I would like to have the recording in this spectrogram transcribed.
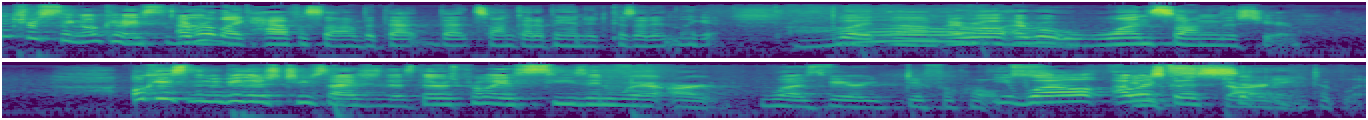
Interesting. Okay, so I wrote like half a song, but that that song got abandoned because I didn't like it. But um, I wrote I wrote one song this year. Okay, so then maybe there's two sides to this. There was probably a season where art was very difficult. Well, I was gonna say- starting to bloom.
